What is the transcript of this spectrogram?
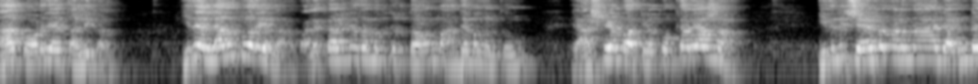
ആ കോടതി അത് തള്ളിക്കളഞ്ഞു. ഇത് എല്ലാവർക്കും അറിയാവുന്നതാണ് പാലക്കാടിനെ സംബന്ധിച്ചിടത്തോളം മാധ്യമങ്ങൾക്കും രാഷ്ട്രീയ പാർട്ടികൾക്കും ഒക്കെ അറിയാവുന്നതാണ്. ഇതിന് ശേഷം നടന്ന രണ്ട്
